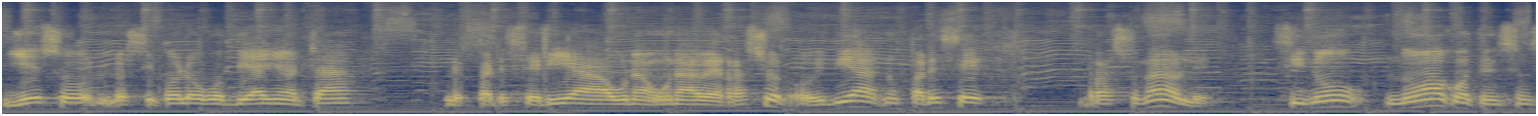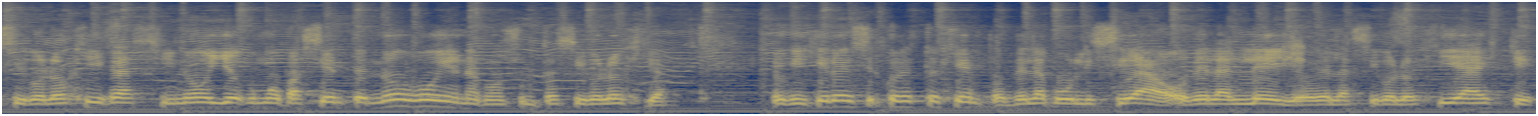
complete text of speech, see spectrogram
Y eso los psicólogos de años atrás les parecería una, una aberración. Hoy día nos parece razonable. Si no, no hago atención psicológica, si no, yo como paciente no voy a una consulta psicológica. Lo que quiero decir con estos ejemplos de la publicidad o de las leyes o de la psicología es que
